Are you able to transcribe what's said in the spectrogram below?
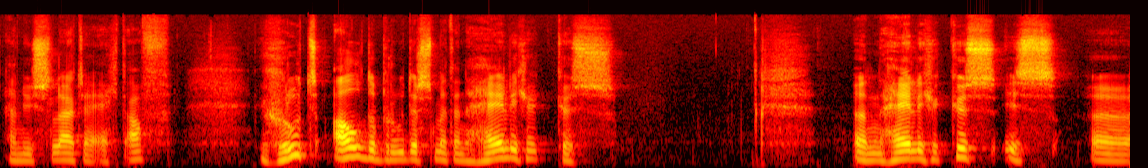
en nu sluit hij echt af. Groet al de broeders met een heilige kus. Een heilige kus is uh,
